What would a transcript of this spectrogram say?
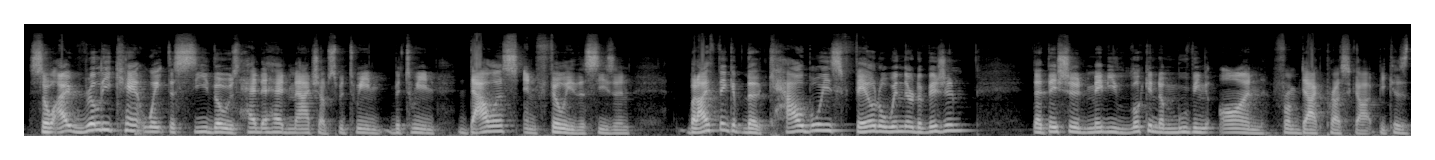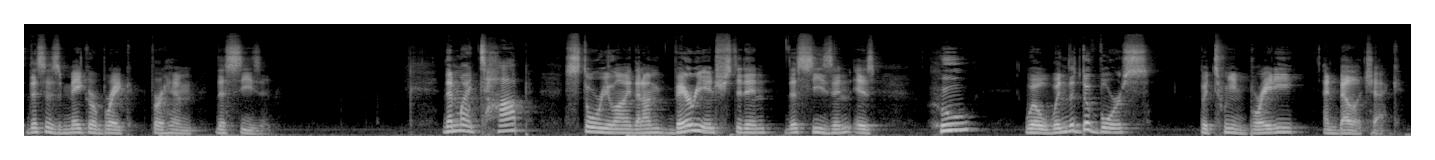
So I really can't wait to see those head-to-head matchups between between Dallas and Philly this season. But I think if the Cowboys fail to win their division, that they should maybe look into moving on from Dak Prescott because this is make or break for him this season. Then my top storyline that I'm very interested in this season is who will win the divorce between Brady and Belichick.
